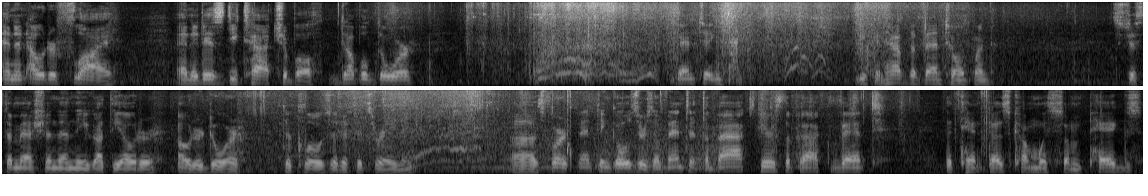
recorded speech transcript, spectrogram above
and an outer fly and it is detachable double door venting you can have the vent open it's just a mesh and then you got the outer outer door to close it if it's raining. Uh, as far as venting goes there's a vent at the back. Here's the back vent. The tent does come with some pegs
